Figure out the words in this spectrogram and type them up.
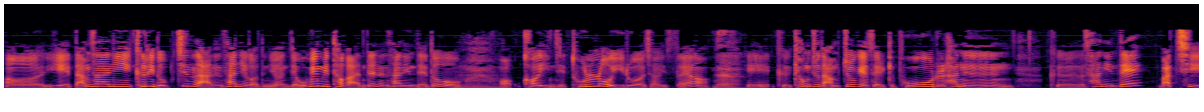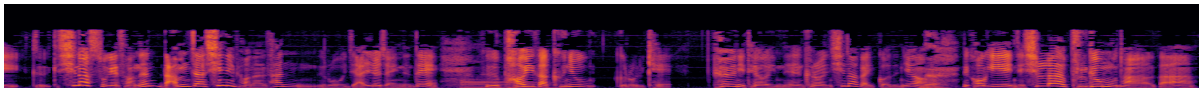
어, 이게 남산이 그리 높지는 않은 산이거든요. 이제 500m가 안 되는 산인데도 음. 어, 거의 이제 돌로 이루어져 있어요. 네. 예, 그 경주 남쪽에서 이렇게 보호를 하는 그 산인데 마치 그 신화 속에서는 남자 신이 변한 산으로 이제 알려져 있는데 어... 그 바위가 근육으로 이렇게 표현이 되어 있는 그런 신화가 있거든요. 네. 근데 거기에 이제 신라 불교 문화가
